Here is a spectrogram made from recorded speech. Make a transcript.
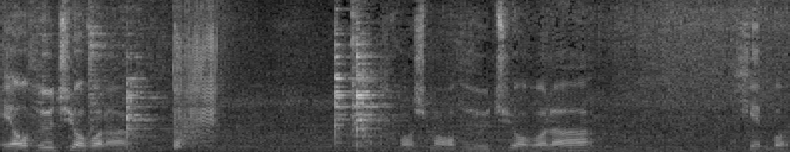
Et en veux-tu, en voilà. Franchement, en veux-tu, en voilà. Jebote.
